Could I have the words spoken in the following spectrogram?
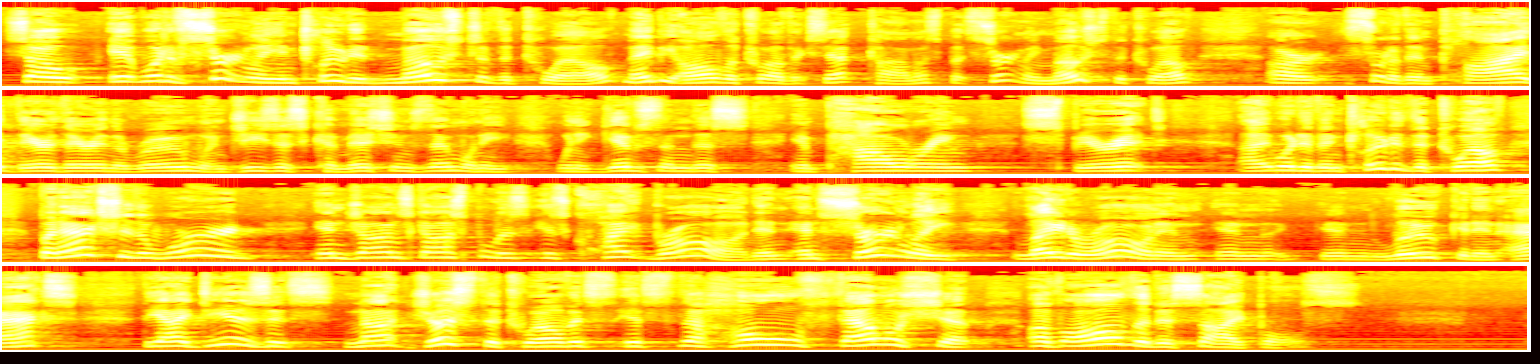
So it would have certainly included most of the 12, maybe all the 12 except Thomas, but certainly most of the 12 are sort of implied. They're there in the room when Jesus commissions them, when he, when he gives them this empowering spirit. Uh, it would have included the 12, but actually the word in John's gospel is, is quite broad. And, and certainly later on in, in, in Luke and in Acts, the idea is it's not just the 12, it's, it's the whole fellowship of all the disciples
